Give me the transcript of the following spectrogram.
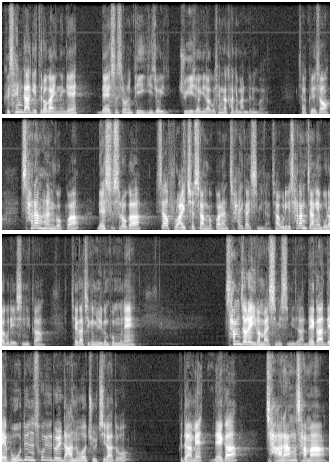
그 생각이 들어가 있는 게 내 스스로는 비기주의적이라고 생각하게 만드는 거예요. 자, 그래서 사랑하는 것과 내 스스로가 self righteous한 것과는 차이가 있습니다. 자, 우리 사랑장에 뭐라고 되어 있습니까? 제가 지금 읽은 본문에 3절에 이런 말씀이 있습니다. 내가 내 모든 소유를 나누어 줄지라도 그 다음에 내가 자랑 삼아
